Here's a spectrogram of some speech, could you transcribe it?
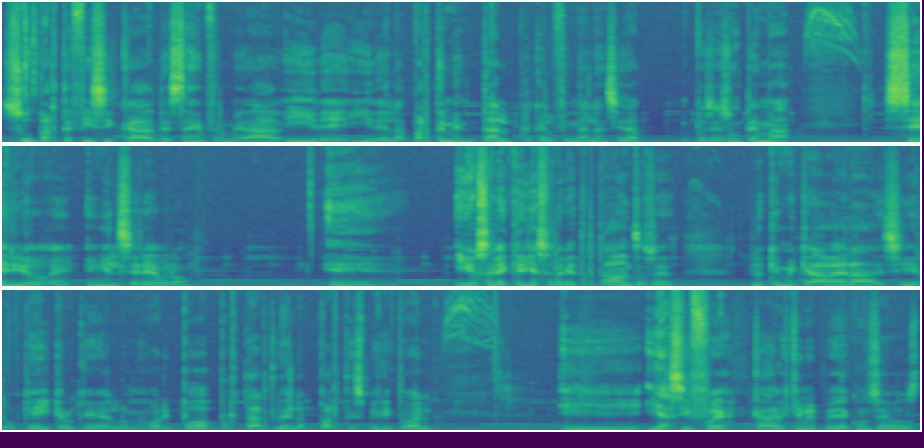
su parte física de esta enfermedad y de, y de la parte mental, porque al final la ansiedad pues es un tema serio en, el cerebro. Eh, y yo sabía que él ya se lo había tratado, entonces lo que me quedaba era decir, ok, creo que a lo mejor puedo aportar de la parte espiritual. Y, así fue, cada vez que me pedía consejos,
